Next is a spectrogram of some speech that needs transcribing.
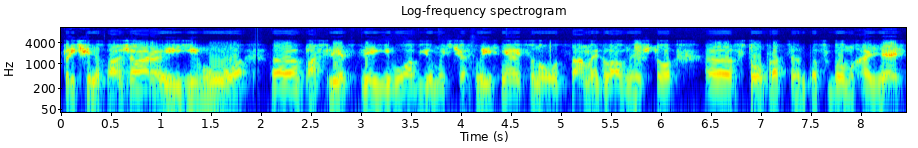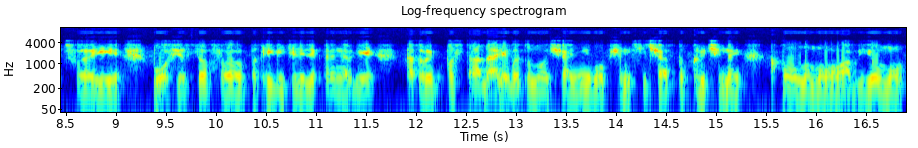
Причина пожара, его э, последствия, его объемы сейчас выясняются, но вот самое главное, что э, 100% домохозяйств и офисов, э, потребителей электроэнергии, которые пострадали в эту ночь, они, в общем, сейчас подключены к полному объему,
